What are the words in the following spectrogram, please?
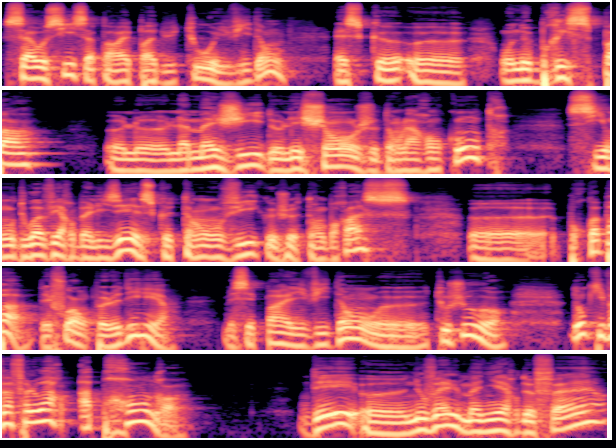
Ça aussi, ça paraît pas du tout évident. Est-ce que on ne brise pas euh, la magie de l'échange dans la rencontre, si on doit verbaliser, est-ce que tu as envie que je t'embrasse? Euh, Pourquoi pas? Des fois, on peut le dire, mais c'est pas évident euh, toujours. Donc, il va falloir apprendre des nouvelles manières de faire.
